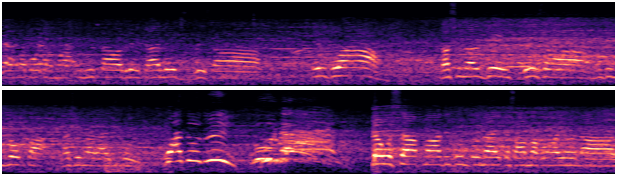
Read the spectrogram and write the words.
ayan na po ng mga Initaw College sa Ilguaa. National Games dito sa Muntinlupa National High School. 1, 2, 3! Unay! Hello, what's up mga bigong tunay? Kasama ko ngayon ang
